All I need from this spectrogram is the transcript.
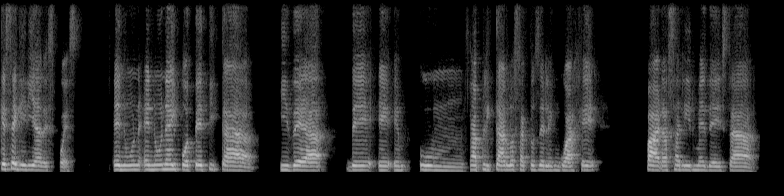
qué seguiría después en, un, en una hipotética idea de eh, em, aplicar los actos de lenguaje para salirme de esta,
